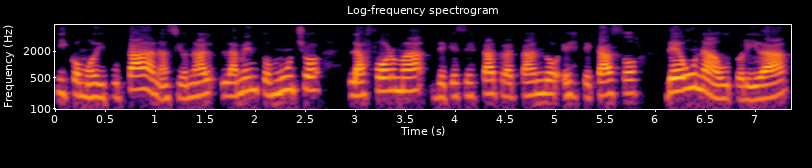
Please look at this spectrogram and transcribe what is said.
y como diputada nacional lamento mucho la forma de que se está tratando este caso de una autoridad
